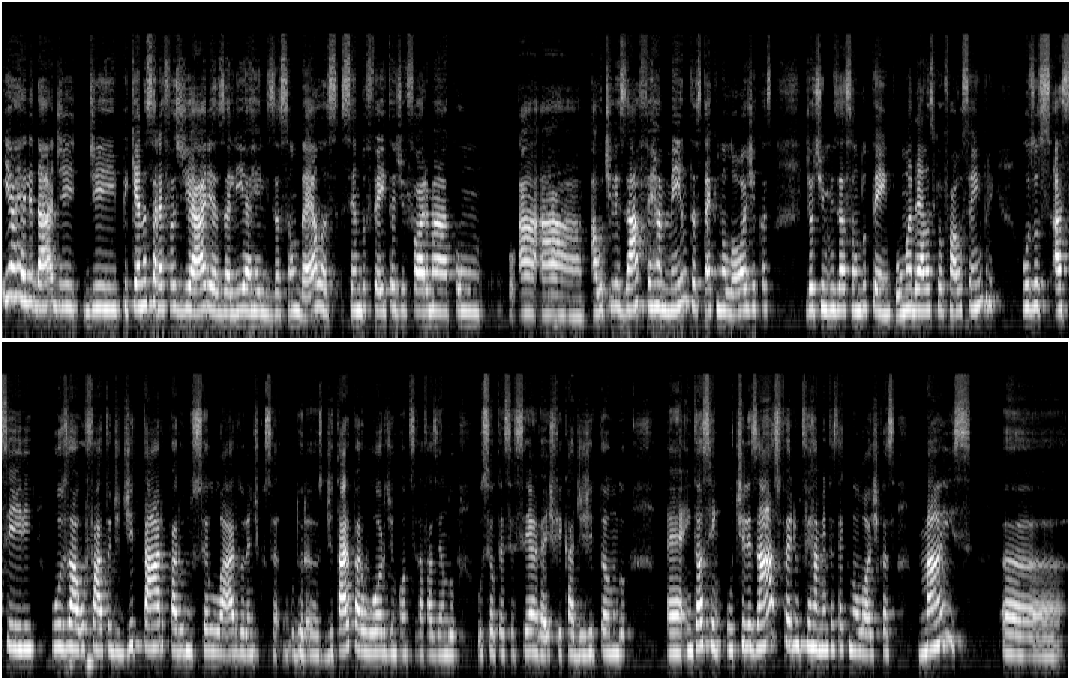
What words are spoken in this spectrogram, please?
e a realidade de pequenas tarefas diárias ali, a realização delas sendo feita de forma com a, a, a, utilizar ferramentas tecnológicas de otimização do tempo. Uma delas que eu falo sempre, usa a Siri, usa o fato de ditar para o celular durante, ditar para o Word enquanto você está fazendo o seu TCC, ao invés de ficar digitando. É, então, assim, utilizar as ferramentas tecnológicas mais uh,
